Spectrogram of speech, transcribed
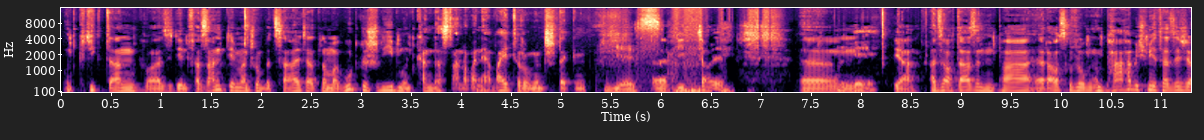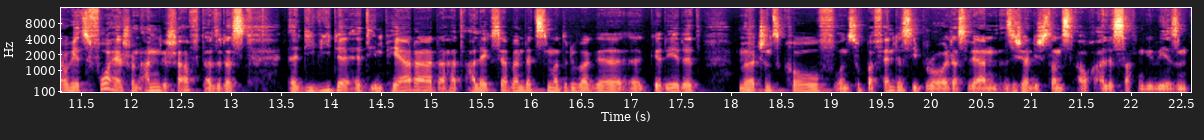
und kriegt dann quasi den Versand, den man schon bezahlt hat, nochmal gut geschrieben geschrieben und kann das dann noch in Erweiterungen stecken. Yes. Äh, wie toll. Ähm, okay. Ja, also auch da sind ein paar äh, rausgeflogen. Ein paar habe ich mir tatsächlich auch jetzt vorher schon angeschafft. Also das äh, Divide et Impera, da hat Alex ja beim letzten Mal drüber ge, äh, geredet. Merchants Cove und Super Fantasy Brawl, das wären sicherlich sonst auch alles Sachen gewesen,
